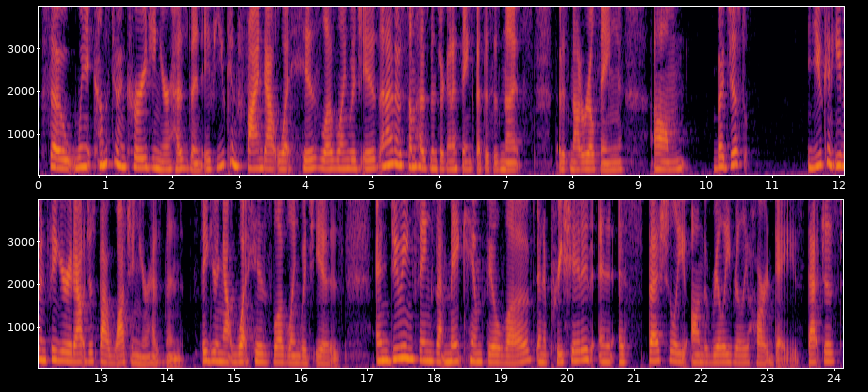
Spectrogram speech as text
So, when it comes to encouraging your husband, if you can find out what his love language is, and I know some husbands are going to think that this is nuts, that it's not a real thing, um, but just you can even figure it out just by watching your husband figuring out what his love language is and doing things that make him feel loved and appreciated and especially on the really really hard days. That just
